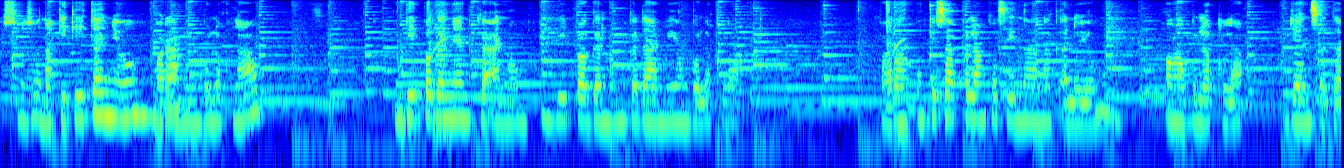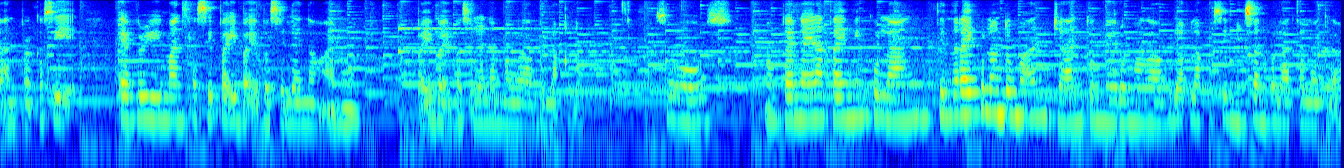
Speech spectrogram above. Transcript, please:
So, so nakikita nyo, maraming bulaklak. Hindi pa ganyan ka ano, hindi pa ganun kadami yung bulaklak. Parang umpisa pa lang kasi na nag ano yung mga bulaklak dyan sa daan park. Kasi every month kasi paiba-iba sila ng ano, paiba-iba sila ng mga bulaklak. So, nung time na yan, timing ko lang, tinry ko lang dumaan dyan kung mayroong mga bulaklak kasi minsan wala talaga.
